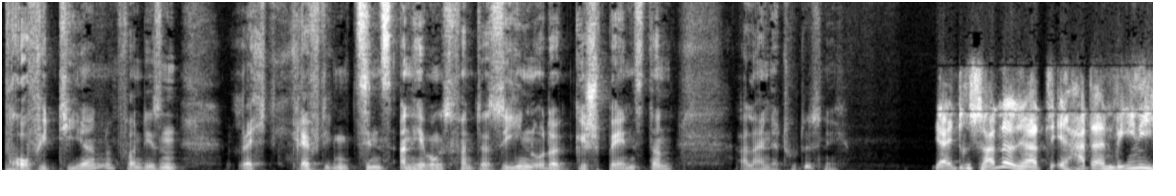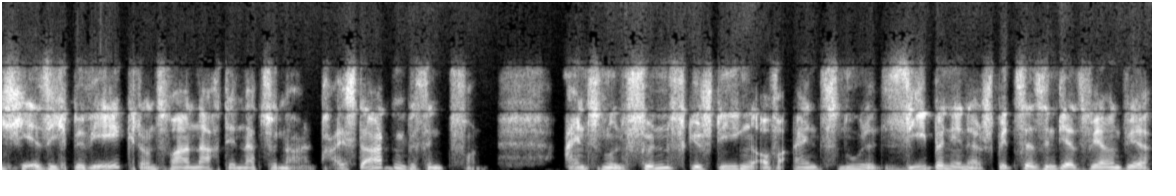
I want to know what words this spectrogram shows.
profitieren von diesen recht kräftigen Zinsanhebungsfantasien oder Gespenstern. Allein er tut es nicht. Ja, interessant. Also er hat, er hat ein wenig sich bewegt und zwar nach den nationalen Preisdaten. Wir sind von 1,05 gestiegen auf 1,07 in der Spitze, sind jetzt, während wir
